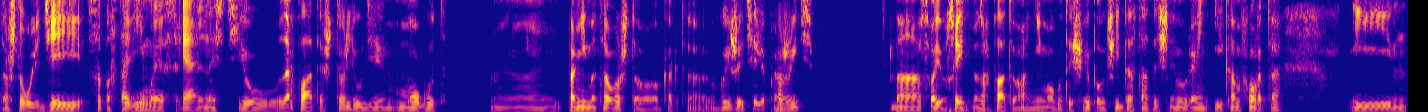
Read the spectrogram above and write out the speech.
То, что у людей сопоставимы с реальностью зарплаты, что люди могут, помимо того, что как-то выжить или прожить, на свою среднюю зарплату они могут еще и получить достаточный уровень и комфорта, и,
